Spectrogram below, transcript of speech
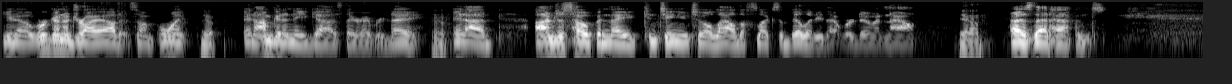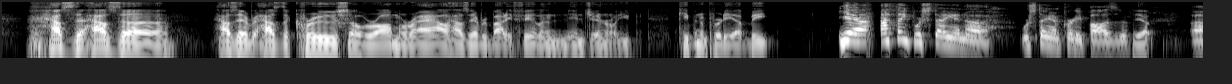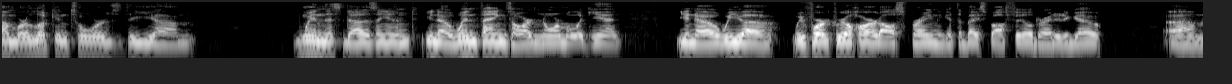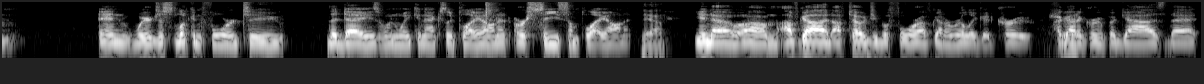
you know, we're going to dry out at some point. Yep. And I'm going to need guys there every day. Yeah. And I, I'm just hoping they continue to allow the flexibility that we're doing now Yeah. as that happens. How's the how's the how's every how's the crew's overall morale? How's everybody feeling in general? You keeping them pretty upbeat? Yeah, I think we're staying uh we're staying pretty positive. Yep. Um, we're looking towards the um, when this does end. You know, when things are normal again. You know, we uh we've worked real hard all spring to get the baseball field ready to go, um, and we're just looking forward to the days when we can actually play on it or see some play on it. Yeah. You know, um, I've got I've told you before I've got a really good crew. I Sure. got a group of guys that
